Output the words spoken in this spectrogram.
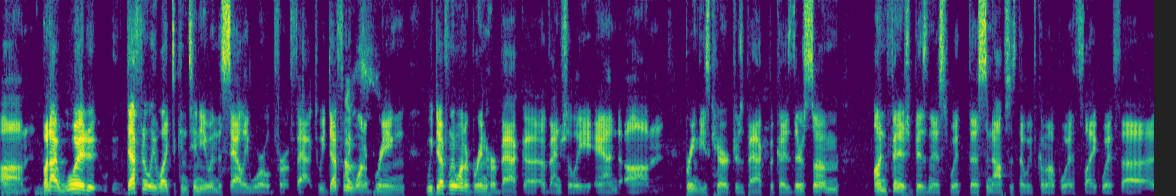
Um, but I would definitely like to continue in the Sally world for a fact. We definitely want to bring we definitely want to bring her back uh, eventually and um, bring these characters back because there's some unfinished business with the synopsis that we've come up with, like with uh,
